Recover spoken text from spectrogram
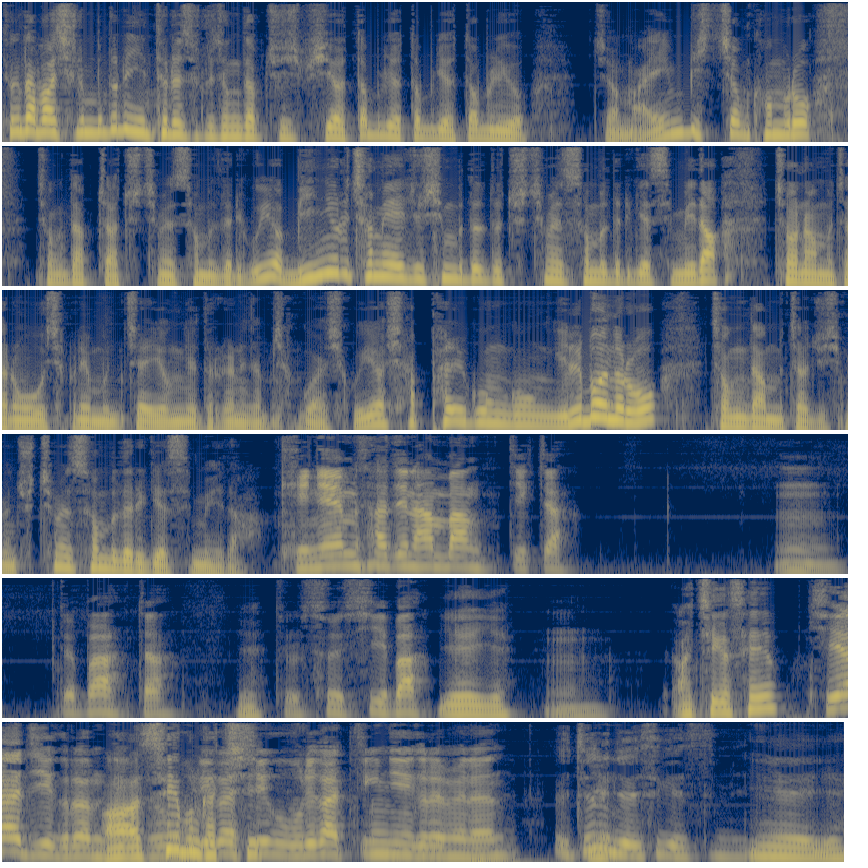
정답 아시는 분들은 인터넷으로 정답 주십시오. www.imbc.com으로 정답자 추첨해서 선물 드리고요. 미니로 참여해 주신 분들도 추첨해서 선물 드리겠습니다. 전화 문자는 50원의 문자 이용료 들어가는 점 참고하시고요. 샵 8001번으로 정답 문자 주시면 추첨해서 선물 드리겠습니다. 기념 사진 한 방 찍자. 응. 저 봐, 자. 예. 줄수 씨봐. 예, 예. 응. 아, 제가 세요? 시야지 그럼. 아, 그 세분 우리가 같이? 쓰고 우리가 찍니 그러면은 저는 여기 쓰겠습니다. 예, 예.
